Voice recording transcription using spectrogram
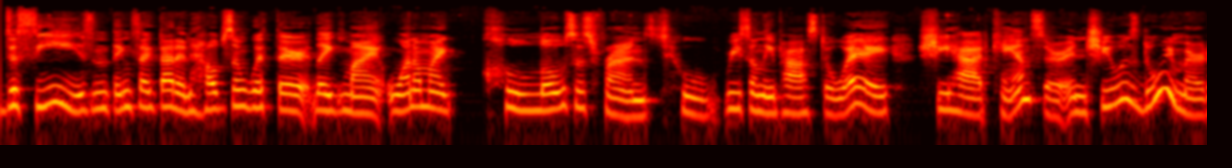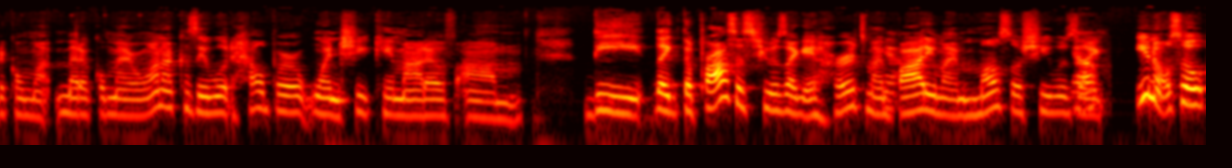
disease and things like that, and helps them with their like my one of my closest friends who recently passed away she had cancer and she was doing medical medical marijuana because it would help her when she came out of um the like the process she was like it hurts my yeah. body my muscle she was yeah. like you know so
